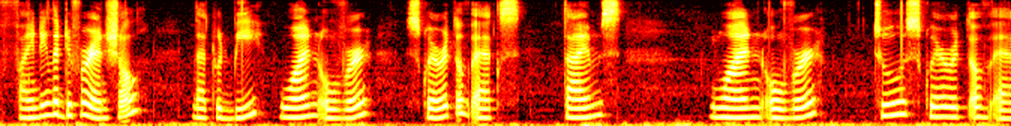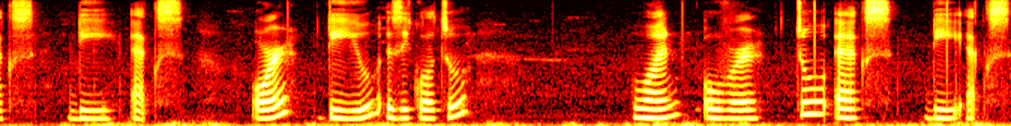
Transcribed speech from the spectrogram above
Finding the differential, that would be 1 over square root of x times 1 over 2 square root of x dx or du is equal to 1 over 2x dx.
